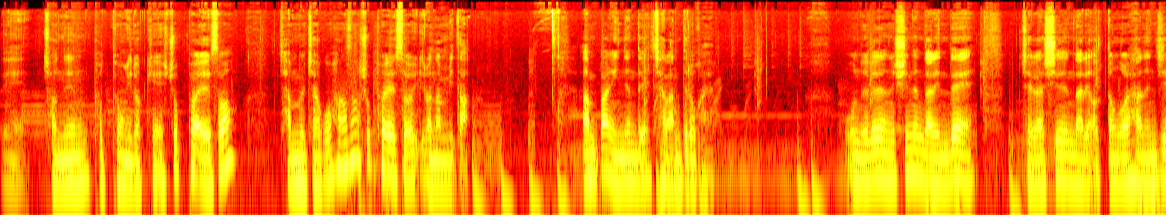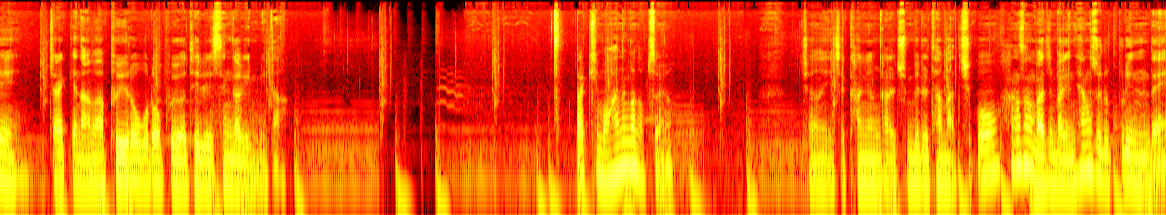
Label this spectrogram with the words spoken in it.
네, 저는 보통 이렇게 소파에서 잠을 자고 항상 소파에서 일어납니다. 안방에 있는데 잘 안 들어가요. 오늘은 쉬는 날인데 제가 쉬는 날에 어떤 걸 하는지 짧게나마 브이로그로 보여드릴 생각입니다. 딱히 뭐 하는 건 없어요. 저는 이제 강연 갈 준비를 다 마치고 항상 마지막엔 향수를 뿌리는데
